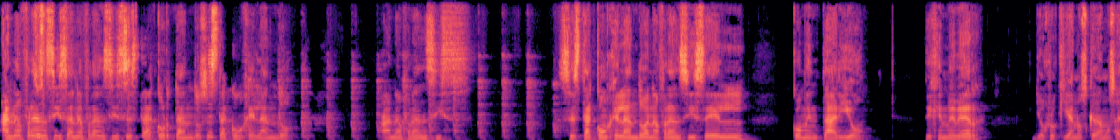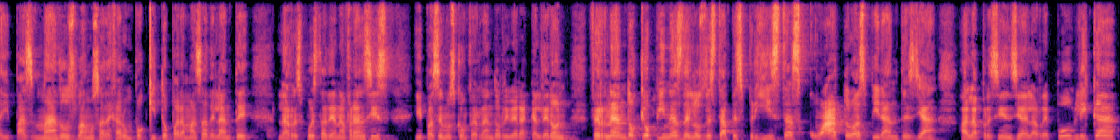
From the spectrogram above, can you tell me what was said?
Ana Francis, Ana Francis se está cortando, se está congelando. Ana Francis. Se está congelando, Ana Francis, el comentario. Déjenme ver. Yo creo que ya nos quedamos ahí pasmados. Vamos a dejar un poquito para más adelante la respuesta de Ana Francis y pasemos con Fernando Rivera Calderón. Fernando, ¿qué opinas de los destapes priistas? Cuatro aspirantes ya a la presidencia de la República,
